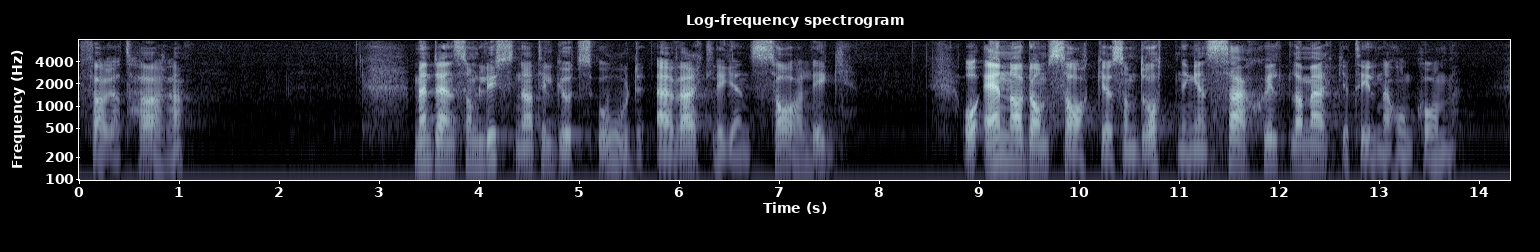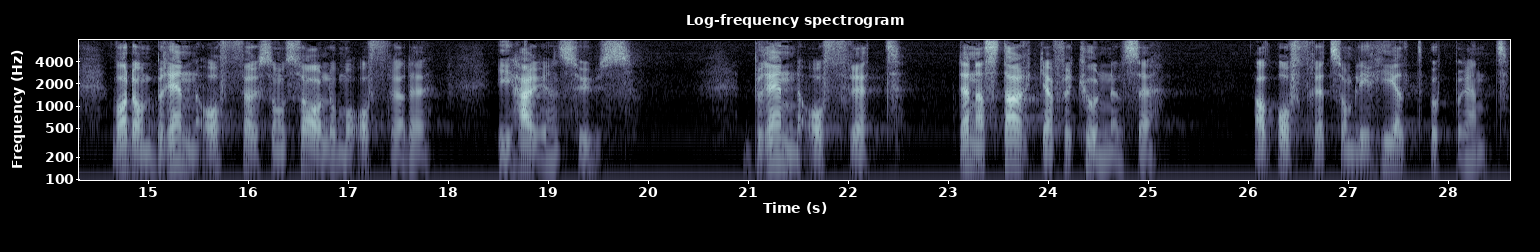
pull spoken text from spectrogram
för att höra. Men den som lyssnar till Guds ord är verkligen salig. Och en av de saker som drottningen särskilt la märke till när hon kom var de brännoffer som Salomo offrade i Herrens hus. Brännoffret, denna starka förkunnelse, av offret som blir helt uppbränt.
